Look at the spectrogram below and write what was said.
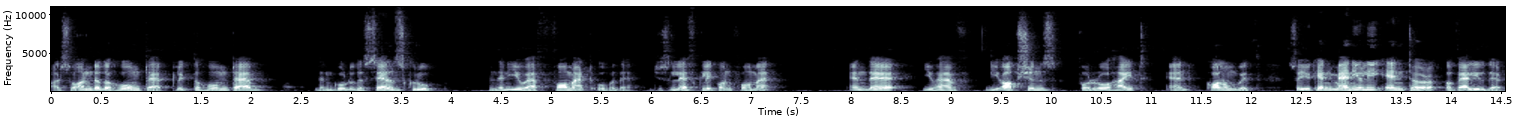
Uh, so under the home tab click the home tab then go to the cells group and then you have format over there just left click on format and there you have the options for row height and column width so you can manually enter a value there.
